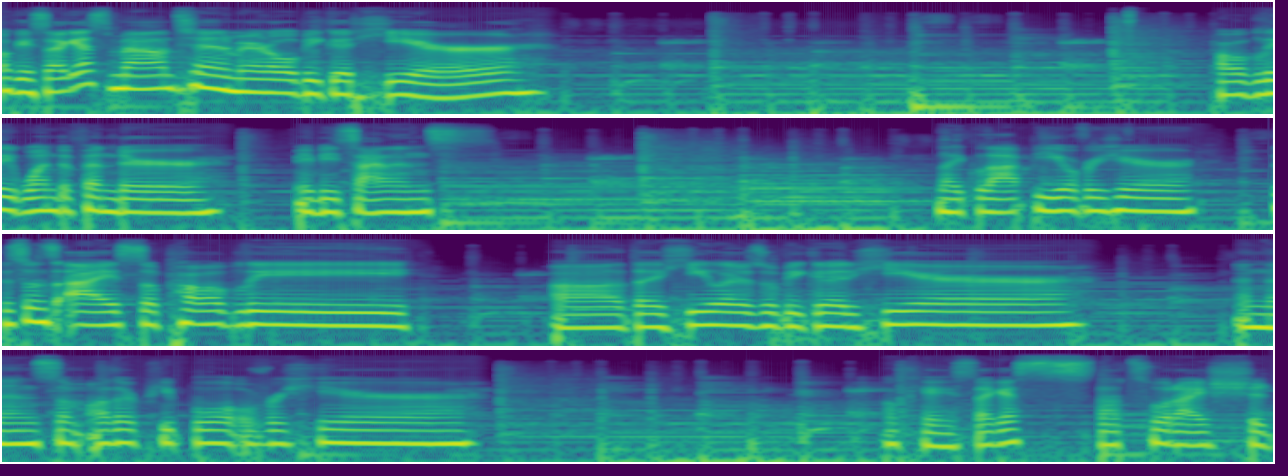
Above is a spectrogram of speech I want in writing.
Okay, so I guess Mountain and Myrtle will be good here. Probably one defender, maybe Silence. Like Lappy over here. This one's ice, so probably uh, the healers will be good here. And then some other people over here. Okay, so I guess that's what I should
